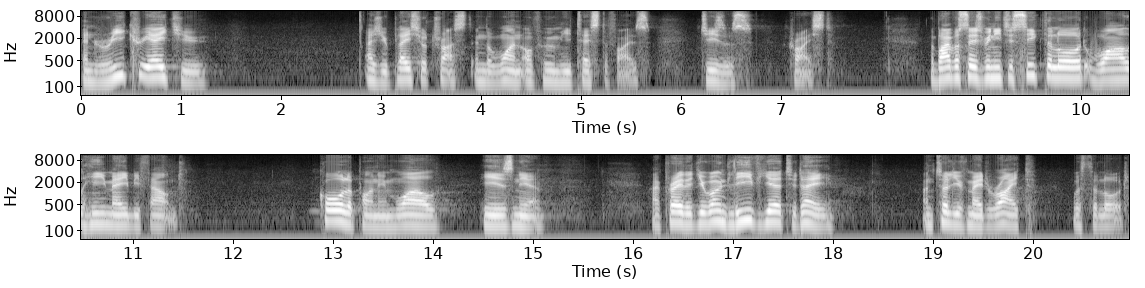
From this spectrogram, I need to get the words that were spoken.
and recreate you as you place your trust in the one of whom he testifies, Jesus Christ. The Bible says we need to seek the Lord while he may be found. Call upon him while he is near. I pray that you won't leave here today until you've made right with the Lord.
